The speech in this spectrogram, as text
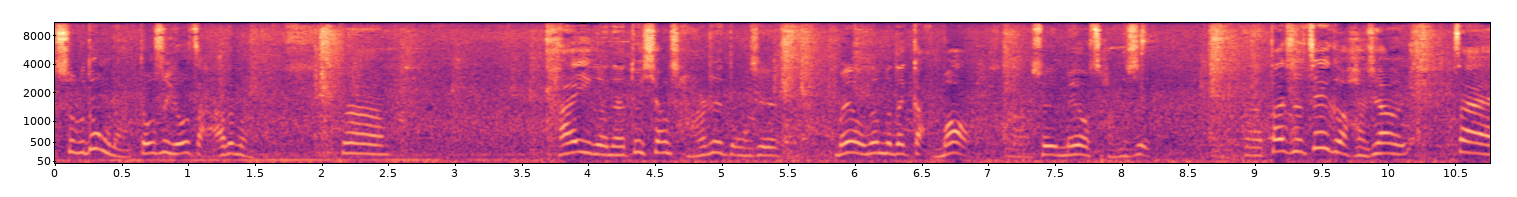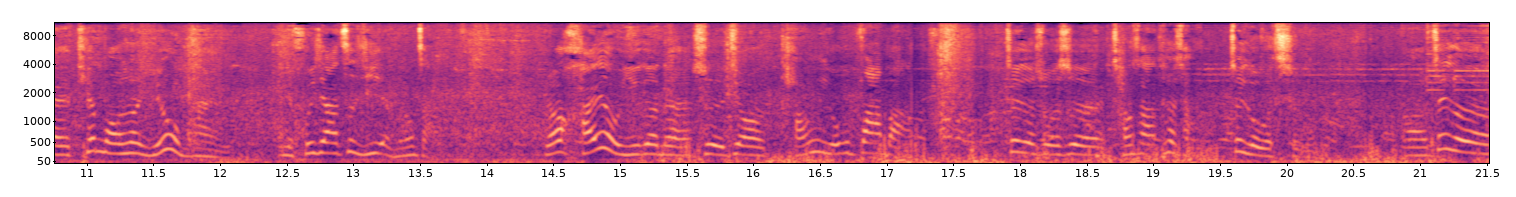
吃不动了，都是油炸的嘛。那还有一个呢，对香肠这东西没有那么的感冒啊，所以没有尝试。呃，但是这个好像在天猫上也有卖的，你回家自己也能炸。然后还有一个呢是叫糖油粑粑，这个说是长沙特产，这个我吃过。啊，这个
